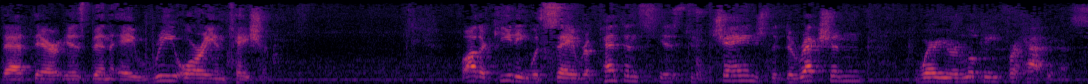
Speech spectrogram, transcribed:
that there has been a reorientation. Father Keating would say repentance is to change the direction where you're looking for happiness.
